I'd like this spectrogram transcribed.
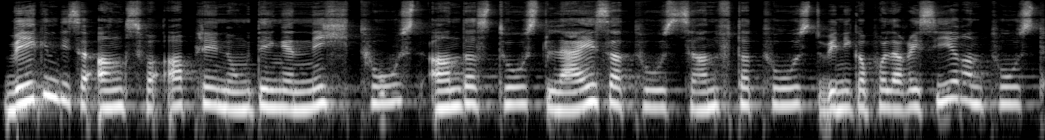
wegen dieser Angst vor Ablehnung Dinge nicht tust, anders tust, leiser tust, sanfter tust, weniger polarisierend tust,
